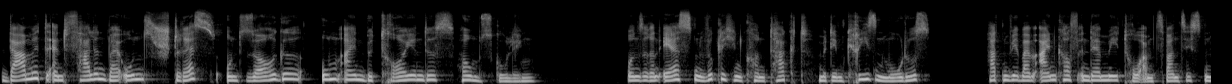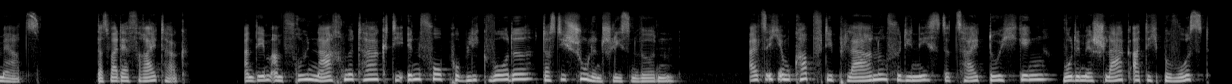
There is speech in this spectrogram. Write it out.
Damit entfallen bei uns Stress und Sorge um ein betreuendes Homeschooling. Unseren ersten wirklichen Kontakt mit dem Krisenmodus hatten wir beim Einkauf in der Metro am 20. März. Das war der Freitag, an dem am frühen Nachmittag die Info publik wurde, dass die Schulen schließen würden. Als ich im Kopf die Planung für die nächste Zeit durchging, wurde mir schlagartig bewusst,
